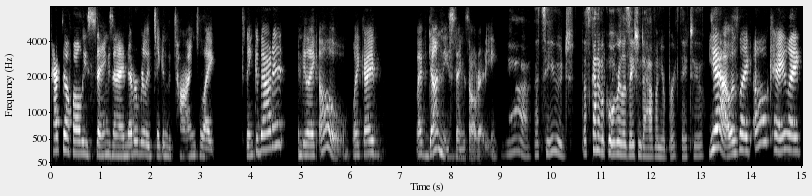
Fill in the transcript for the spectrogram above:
packed off all these things and I never really taken the time to like think about it and be like, oh, like I've I've done these things already. Yeah, that's huge. That's kind of a mm. cool realization to have on your birthday too. Yeah, I was like, oh, okay, like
